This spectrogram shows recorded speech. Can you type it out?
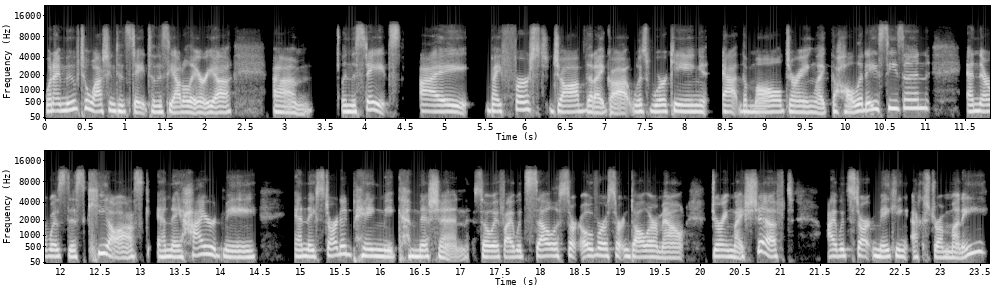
when I moved to Washington State to the Seattle area um, in the States, I my first job that I got was working at the mall during like the holiday season. And there was this kiosk, and they hired me and they started paying me commission. So if I would sell a certain over a certain dollar amount during my shift, I would start making extra money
